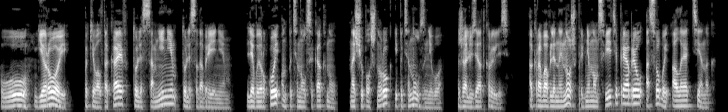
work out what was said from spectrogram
«У, герой!» Покивал Такаев, то ли с сомнением, то ли с одобрением. Левой рукой он потянулся к окну, нащупал шнурок и потянул за него. Жалюзи открылись. Окровавленный нож при дневном свете приобрел особый алый оттенок.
